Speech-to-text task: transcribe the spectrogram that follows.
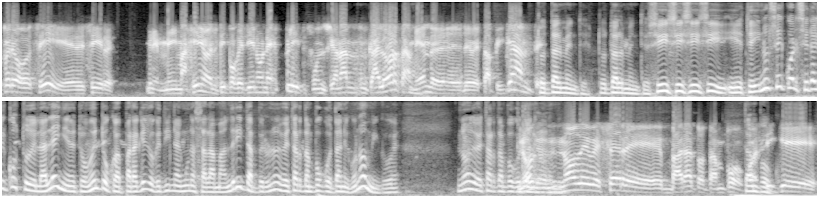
pero sí, es decir, miren, me imagino el tipo que tiene un split funcionando en calor también debe, debe estar picante. Totalmente, totalmente. Sí, sí, sí, sí. Y, este, y no sé cuál será el costo de la leña en estos momentos para aquellos que tienen alguna salamandrita, pero no debe estar tampoco tan económico. ¿eh? No debe estar tampoco No, debe ser eh, barato tampoco, Tampoco. así que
